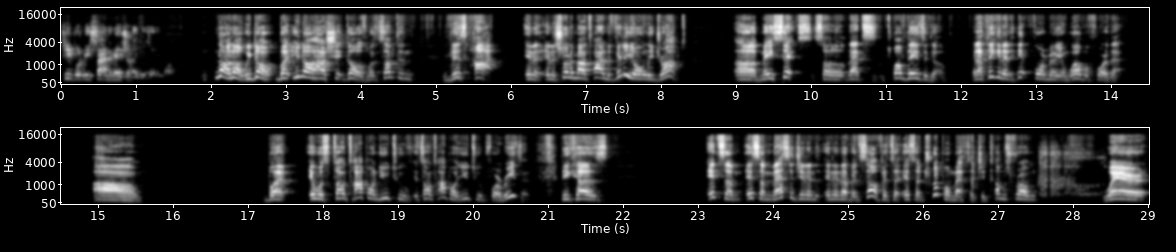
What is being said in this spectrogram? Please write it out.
people to be signed to major labels anymore. No, no, we don't. But you know how shit goes when something this hot in a in a short amount of time. The video only dropped uh May 6th, so that's 12 days ago, and I think it had hit four million well before that. Um, but it was on top on YouTube. It's on top on YouTube for a reason because it's a it's a message in in and of itself. It's a it's a triple message. It comes from where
